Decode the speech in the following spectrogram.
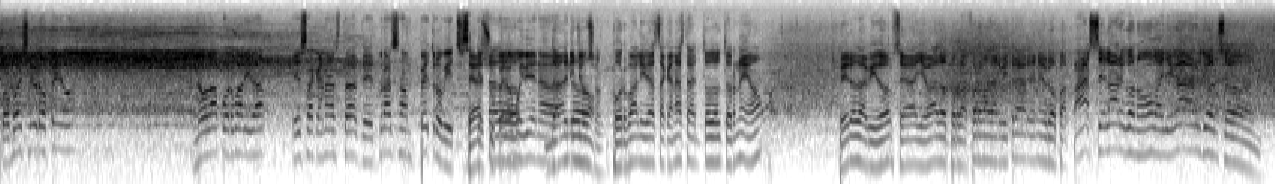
como es europeo, no da por válida esa canasta de Drasan Petrovic, Se ha que superó muy bien a dando Johnson. por válida esta canasta en todo el torneo. Pero Davidov se ha llevado por la forma de arbitrar en Europa. Pase largo, no va a llegar Johnson.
